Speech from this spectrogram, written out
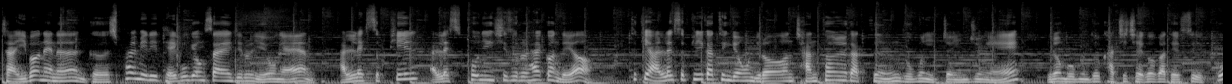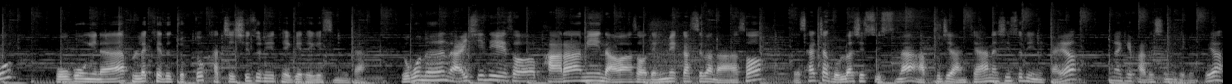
자 이번에는 그 18mm 대구경 사이즈를 이용한 알렉스 필, 알렉스 토닝 시술을 할 건데요. 특히 알렉스 필 같은 경우는 이런 잔털 같은 부분 있죠 인중에 이런 부분도 같이 제거가 될 수 있고 모공이나 블랙헤드 쪽도 같이 시술이 되게 되겠습니다. 요거는 ICD에서 바람이 나와서 냉맥가스가 나와서 네, 살짝 놀라실 수 있으나 아프지 않게 하는 시술이니까요. 편하게 받으시면 되겠고요.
